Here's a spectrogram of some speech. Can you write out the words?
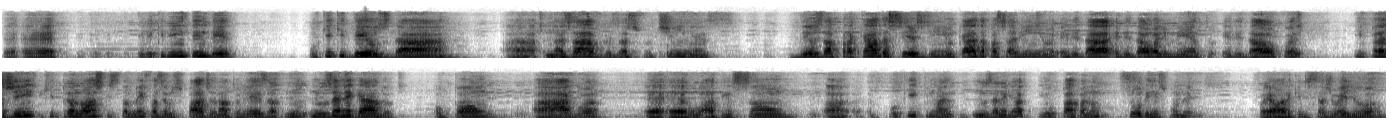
é, é, ele queria entender por que, que Deus dá a, nas árvores as frutinhas, Deus dá para cada serzinho, cada passarinho, ele dá, ele dá o alimento, ele dá o coisa. E para gente, que para nós que também fazemos parte da natureza, nos é negado o pão, a água, é, é, a atenção. A, por que, que é, nos é negado? E o Papa não soube responder isso. Foi a hora que ele se ajoelhou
